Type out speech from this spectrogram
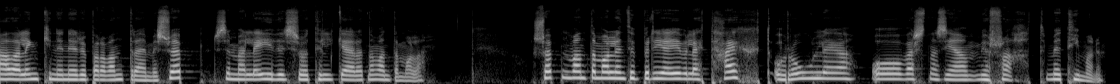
aðalenginin eru bara vandræði með svefn sem að leiðir svo til geðrætna vandamála. Svefnvandamálinn þau byrja yfirlegt hægt og rólega og versna síðan mjög hratt með tímanum.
